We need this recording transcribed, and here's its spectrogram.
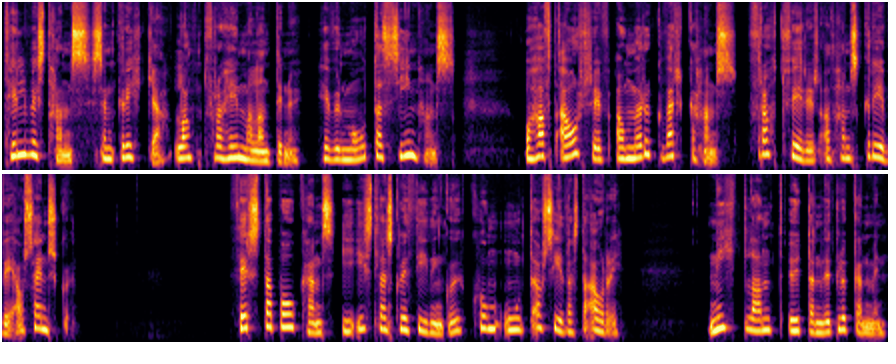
Tilvist hans sem Gríkja langt frá heimalandinu hefur mótað sín hans og haft áhrif á mörg verka hans þrátt fyrir að hann skrifi á sænsku. Fyrsta bók hans í íslenskri þýðingu kom út á síðasta ári. Nýtt land utan við gluggan minn.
